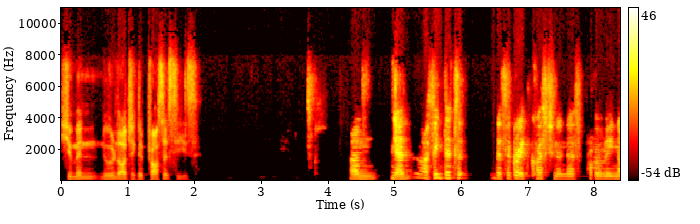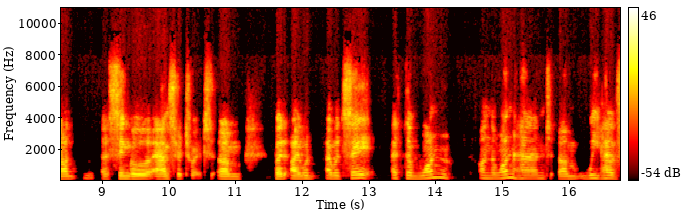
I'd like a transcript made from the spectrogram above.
human neurological processes? Um, yeah, I think that's a, that's a great question, and there's probably not a single answer to it. Um, but I would I would say at the one on the one hand, um, we have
